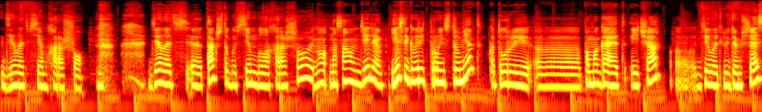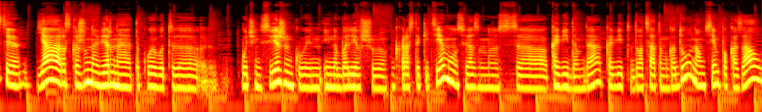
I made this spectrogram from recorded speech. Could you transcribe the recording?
делать всем хорошо. делать э, так, чтобы всем было хорошо. Но на самом деле, если говорить про инструмент, который э, помогает HR э, делать людям счастье, я расскажу, наверное, такой вот э, очень свеженькую и, наболевшую как раз-таки тему, связанную с э, ковидом. Да? Ковид в 2020 году нам всем показал,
